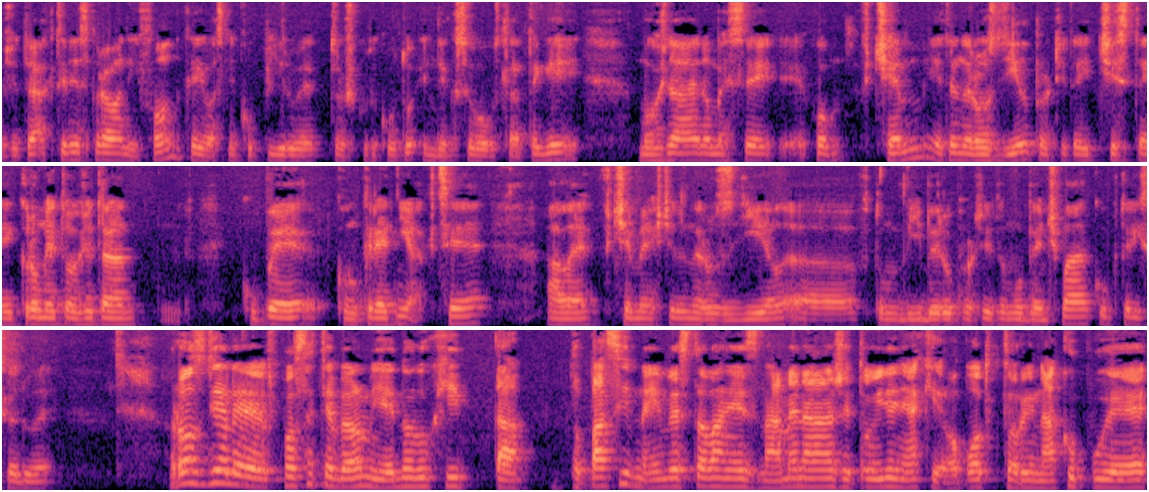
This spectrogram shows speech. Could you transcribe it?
že to je aktivně zpravovaný fond, který vlastně kopíruje trošku takovou tu indexovou strategii. Možná jenom jestli, jako v čem je ten rozdíl proti té čisté, kromě toho, že teda kupuje konkrétní akcie, ale v čem je ještě ten rozdíl eh, v tom výběru proti tomu benchmarku, který sleduje? Rozdiel je v podstate veľmi jednoduchý. Tá, to pasívne investovanie znamená, že to ide nejaký robot, ktorý nakupuje e,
